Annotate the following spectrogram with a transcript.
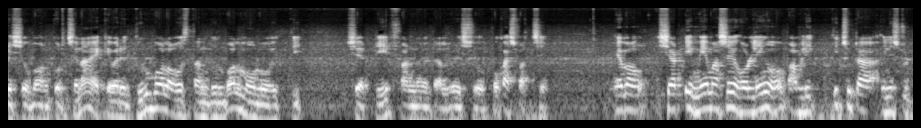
রেশিও বহন করছে না, একেবারে দুর্বল অবস্থান, দুর্বল মৌলভিত্তি শেয়ারটির ফান্ডামেন্টাল রেশিও প্রকাশ পাচ্ছে। এবং শেয়ারটি মে মাসে হোল্ডিংও পাবলিক কিছুটা ইনস্টিটিউট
